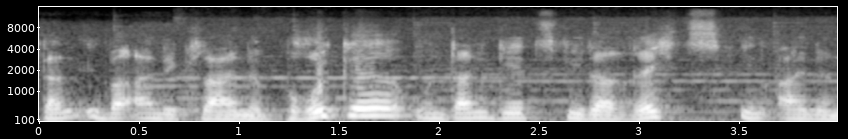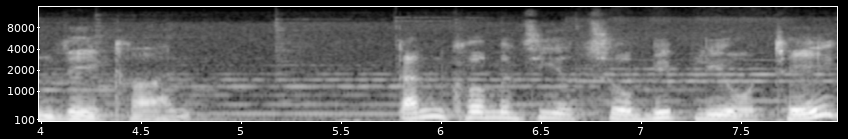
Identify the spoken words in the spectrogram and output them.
dann über eine kleine Brücke und dann geht es wieder rechts in einen Weg rein. Dann kommen Sie zur Bibliothek.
